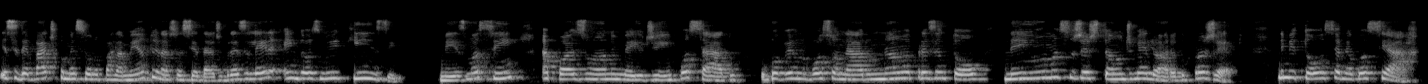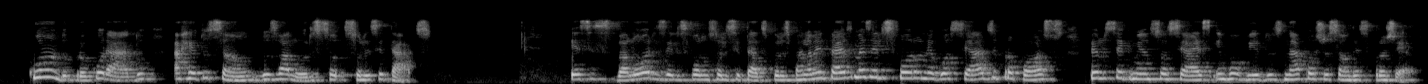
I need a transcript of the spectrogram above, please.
esse debate começou no parlamento e na sociedade brasileira em 2015. Mesmo assim, após um ano e meio de empossado, o governo Bolsonaro não apresentou nenhuma sugestão de melhora do projeto. Limitou-se a negociar, quando procurado, a redução dos valores solicitados. Esses valores eles foram solicitados pelos parlamentares, mas eles foram negociados e propostos pelos segmentos sociais envolvidos na construção desse projeto.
